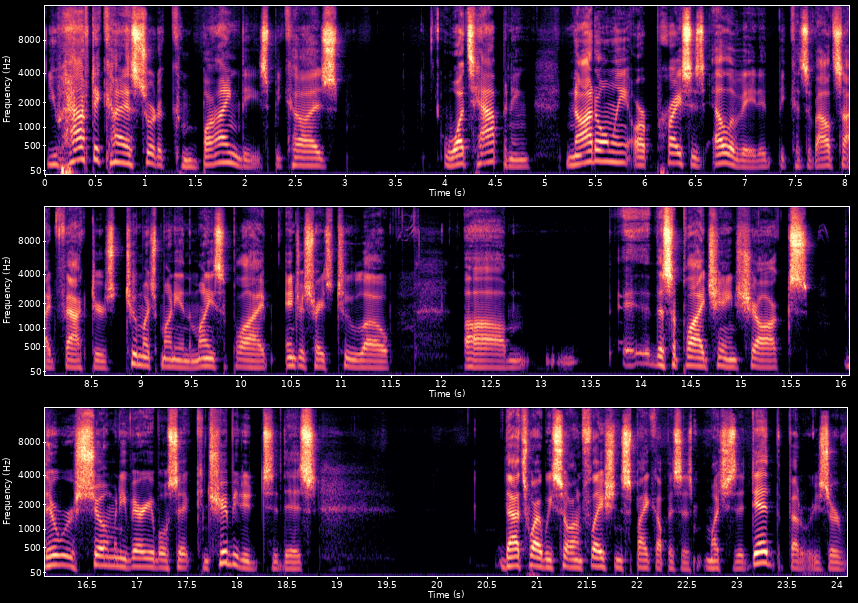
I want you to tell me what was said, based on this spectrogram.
You have to kind of sort of combine these because what's happening, not only are prices elevated because of outside factors, too much money in the money supply, interest rates too low, um, the supply chain shocks. There were so many variables that contributed to this that's why we saw inflation spike up as, as much as it did. The Federal Reserve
